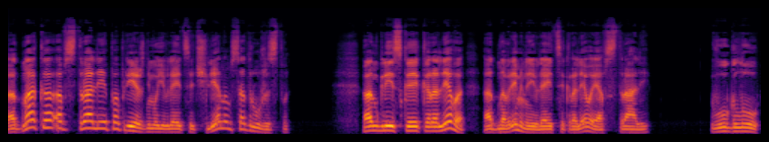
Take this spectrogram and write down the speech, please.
Однако Австралия по-прежнему является членом Содружества. Английская королева одновременно является королевой Австралии. В углу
